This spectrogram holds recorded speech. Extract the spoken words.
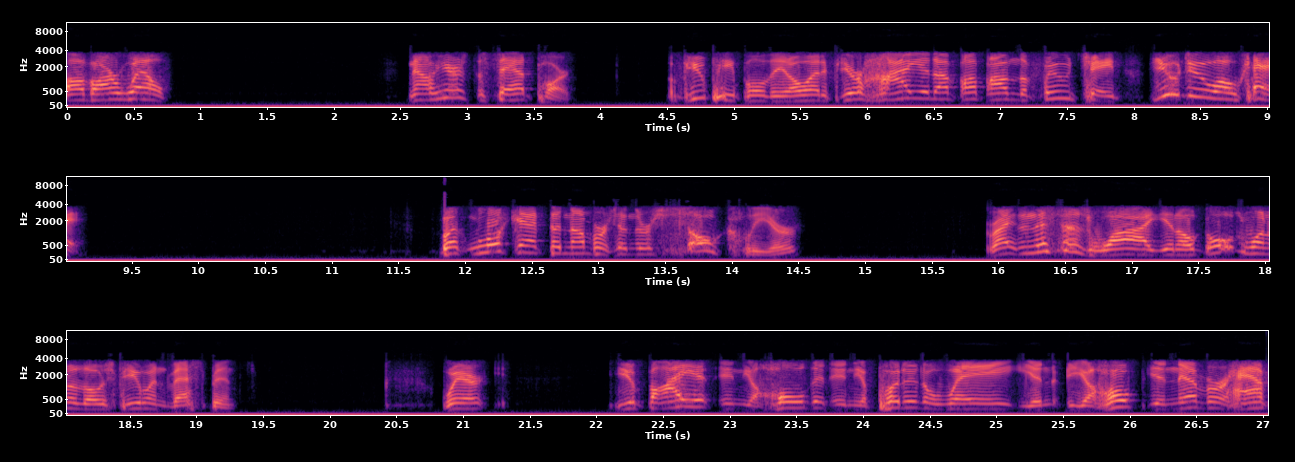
of our wealth. Now, here's the sad part. A few people, you know what, if you're high enough up on the food chain, you do okay. But look at the numbers, and they're so clear, right? And this is why, you know, gold's one of those few investments where you buy it and you hold it and you put it away. You you hope you never have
